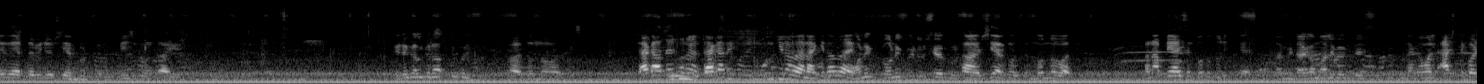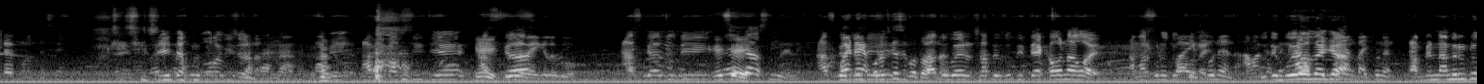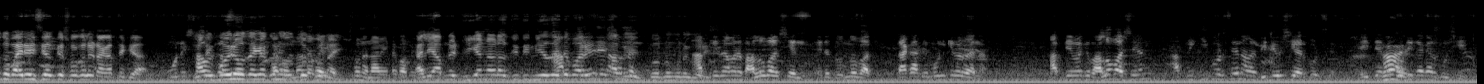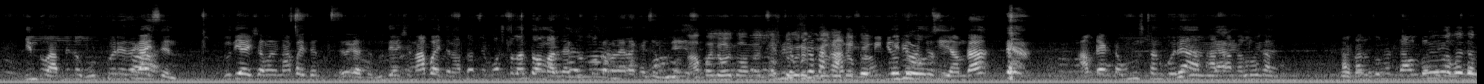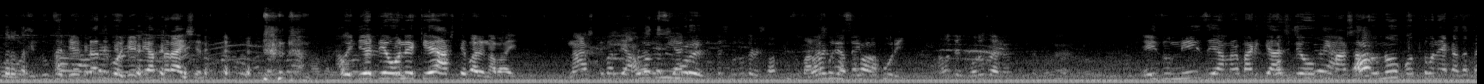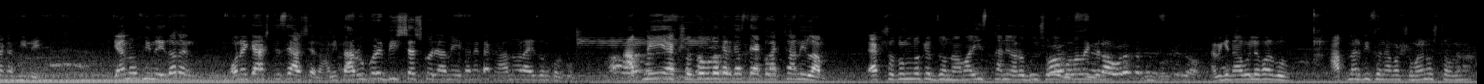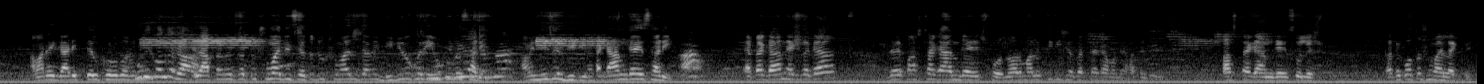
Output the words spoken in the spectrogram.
এই যে একটা ভিডিও শেয়ার করছেন বিশ ঘণ্টা আগে। এটা কালকে রাত্রে পাইছি হ্যাঁ ধন্যবাদ। টাকা দিয়ে শুনেন টাকা দিয়ে মন কিনা যায় না কিনা যায়। অনেক অনেক ভিডিও শেয়ার করছি। হ্যাঁ শেয়ার করছেন ধন্যবাদ। মানে আপনি আইছেন কত দূর থেকে? আমি টাকা মালিবাগ মানে আসতে কয়টা খরচ সেটা বড় বিষয় না। আমি আমি ভাবছি যে আজকে হয়ে গেল গো আজকে যদি আজকে যদি খরচ গেছে কত? রাজু আপনার? সাথে যদি দেখাও না হয় আমার কোনো দুঃখ নাই। যদি কাছে জায়গা শুনেন ভাই শুনেন। আপনার নামের উপরে তো বাইরে আজকে সকালে টাকা থেকে। যদি জায়গা কোনো দুঃখ নাই। খালি আপনার ঠিকানাটা যদি নিয়ে যেতে পারি আমি ধন্য মনে করি। আপনি আমার ভালোবাসেন এটা ধন্যবাদ। টাকা দিয়ে মন কিনা যায় না। আপনি আমাকে ভালোবাসেন আপনি কি করছেন? আমার ভিডিও শেয়ার করছেন। এইতে আমি কোটি টাকার খুশি। কিন্তু আপনি তো হুট করে আইছেন। যদি আইসে আমার না পাইতেন এলাকায় আসেন। যদি আইসে না পাইতেন আপনার যে কষ্ট লাগতো আমার যে একজন লোক আমার এলাকায় যে ঘুরে না পাইলে হয়তো আমি কষ্ট করে আমি ভিডিও তো ভিডিওতে বলছি আমরা আমরা একটা অনুষ্ঠান করে আমরা লোক। আপনার জন্য ডাউল কিন্তু যে ডেটটা দিব ডেটে আপনারা আইসেন। ওই ডেটে অনেকে আসতে পারে না ভাই। না আসতে পারলে আমরা তো শুরু করে সবকিছু ভাড়া করে আমরা করি। আমাদের খরচ হয় না এই জন্যই যে আমার বাড়িতে আসবে অগ্রিম আসার জন্য বর্তমানে এক হাজার টাকা ফি নেই। কেন ফি নেই জানেন? অনেকে আসতেছে আসে না। আমি তার উপরে বিশ্বাস করে আমি এখানে একটা খাওয়ানোর আয়োজন করব। আপনি একশো জন লোকের কাছে এক লাখ টাকা নিলাম। একশো জন লোকের জন্য আমার স্থানীয় আরও দুইশো লোক বলা লাগবে না। আমি কি না বলে পারব? আপনার পিছনে আমার সময় নষ্ট হবে না। আমার এই গাড়ির তেল খরচ হবে আপনার যতটুকু সময় দিচ্ছে এতটুকু সময় যদি আমি ভিডিও করে ইউটিউবে ছাড়ি আমি নিজের ভিডিও একটা গান গায়ে ছাড়ি। একটা গান এক জায়গা যে পাঁচটা গান গায়ে এসবো। নর্মালি তিরিশ হাজার টাকা আমাদের হাতে দেবে। পাঁচটা গান গায়ে চলে এসবো। তাতে কত সময় লাগবে?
